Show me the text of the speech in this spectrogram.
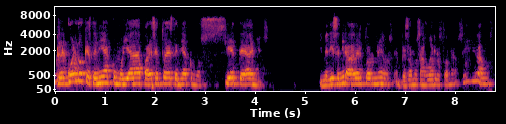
recuerdo que tenía como ya, para ese entonces tenía como siete años. Y me dice, mira, va a haber torneos. Empezamos a jugar los torneos. Sí, vamos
